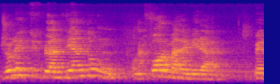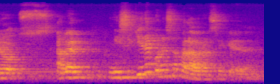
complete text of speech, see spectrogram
Yo les estoy planteando un, una forma de mirar, pero, a ver, ni siquiera con esa palabra se queden.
